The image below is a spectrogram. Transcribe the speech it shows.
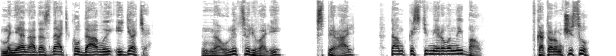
Мне надо знать, куда вы идете». «На улицу Ревали. В спираль. Там костюмированный бал». «В котором часу?»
